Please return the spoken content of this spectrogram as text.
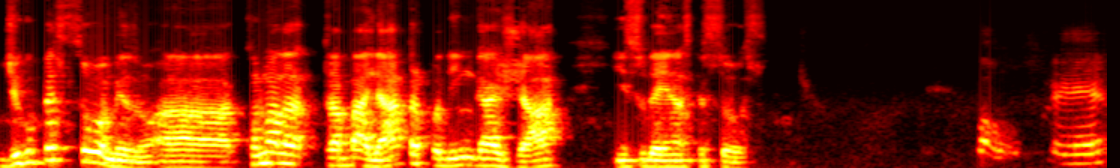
digo pessoa mesmo, a, como ela trabalhar para poder engajar isso daí nas pessoas? Bom, é,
